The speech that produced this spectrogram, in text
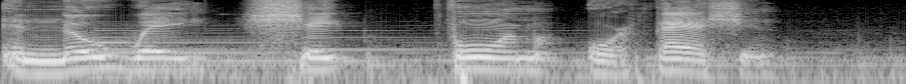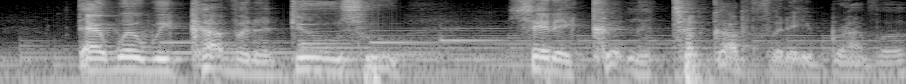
In no way, shape, form, or fashion. That way we cover the dudes who said they couldn't have took up for their brother.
